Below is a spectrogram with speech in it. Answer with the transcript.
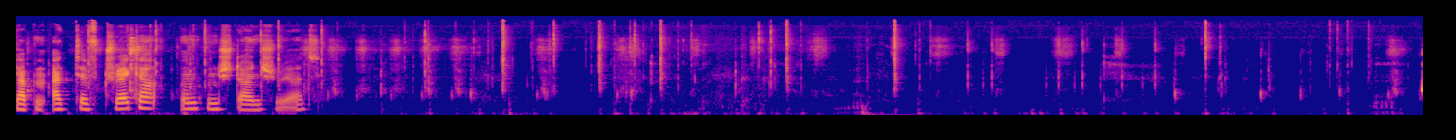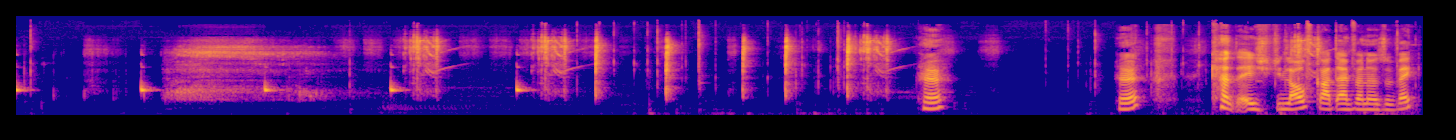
Ich habe einen Active Tracker und ein Steinschwert. Hä? Hä? Ich laufe gerade einfach nur so weg.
